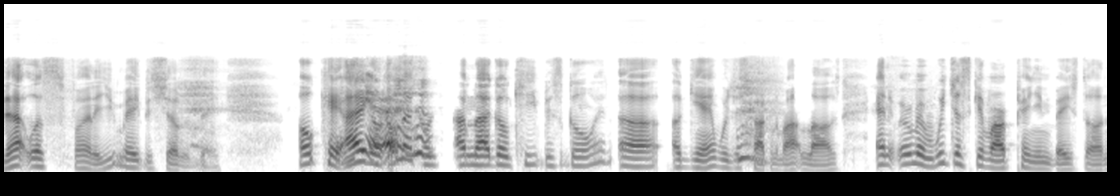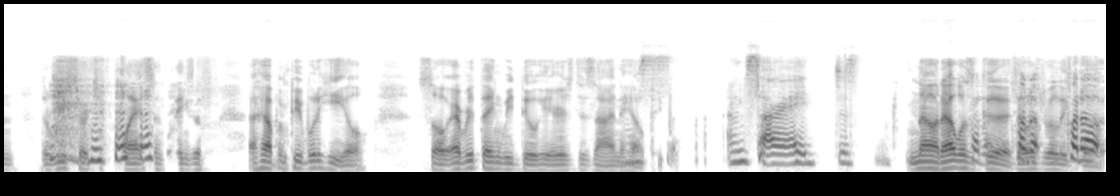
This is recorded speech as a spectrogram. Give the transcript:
That was funny. You made the show today. Okay, I ain't gonna, I'm not gonna I'm not gonna keep this going. Uh, again, we're just talking about logs, and remember, we just give our opinion based on the research of plants and things of uh, helping people to heal. So everything we do here is designed to I'm, help s- people. I'm sorry. I just No, that was put a good. That was a really put good. a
